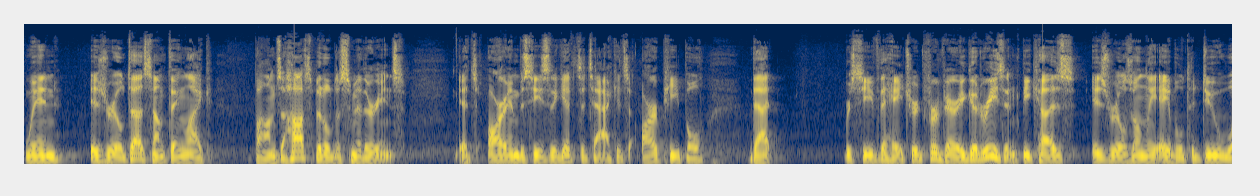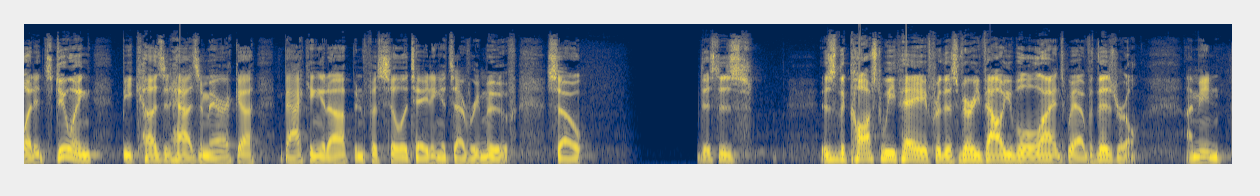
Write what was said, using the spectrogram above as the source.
when Israel does something like bombs a hospital to smithereens. It's our embassies that gets attacked. It's our people that receive the hatred for very good reason because Israel's only able to do what it's doing because it has America backing it up and facilitating its every move. So this is this is the cost we pay for this very valuable alliance we have with Israel. I mean,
